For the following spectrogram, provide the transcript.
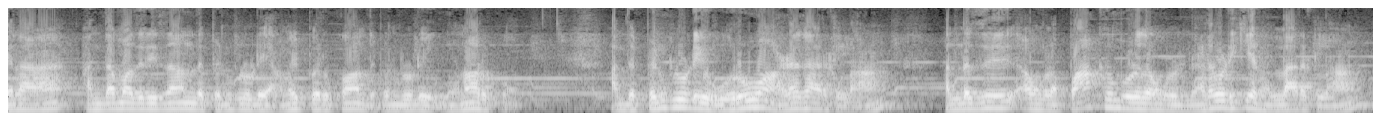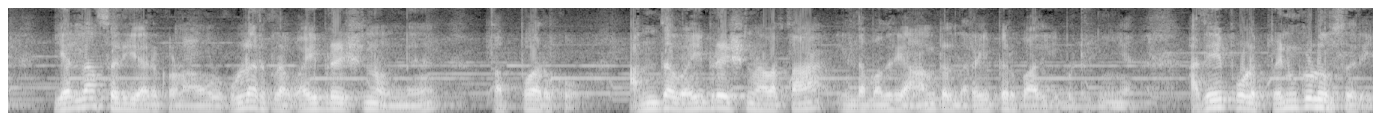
ஏன்னா அந்த மாதிரி தான் அந்த பெண்களுடைய அமைப்பு இருக்கும் அந்த பெண்களுடைய குணம் இருக்கும். அந்த பெண்களுடைய உருவம் அழகாக இருக்கலாம் அல்லது அவங்கள பார்க்கும்பொழுது அவங்களோட நடவடிக்கை நல்லா இருக்கலாம். எல்லாம் சரியாக இருக்கணும். அவங்களுக்குள்ளே இருக்கிற வைப்ரேஷன் ஒன்று தப்பாக இருக்கும். அந்த வைப்ரேஷனால தான் இந்த மாதிரி ஆண்கள் நிறைய பேர் பாதிக்கப்பட்டிருக்கீங்க. அதே போல் பெண்களும் சரி.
